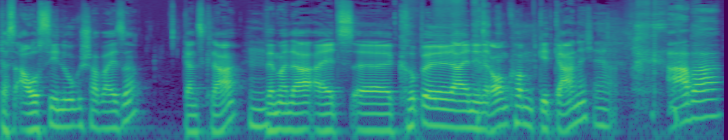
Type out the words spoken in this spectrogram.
das Aussehen logischerweise. Ganz klar. Mhm. Wenn man da als äh, Krüppel da in den Raum kommt, geht gar nicht. Ja. Aber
